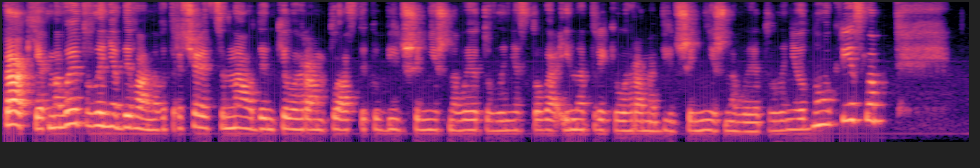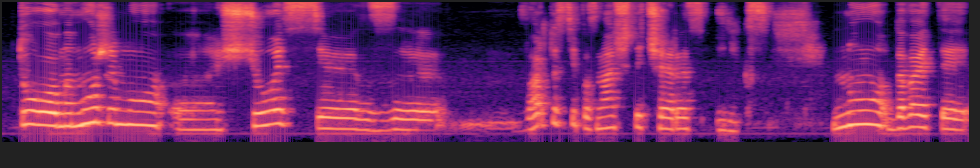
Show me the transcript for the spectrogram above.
Так, як на виготовлення дивана витрачається на 1 кг пластику більше, ніж на виготовлення стола, і на 3 кг більше, ніж на виготовлення одного крісла, то ми можемо е, щось е, з вартості позначити через х. Ну, давайте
